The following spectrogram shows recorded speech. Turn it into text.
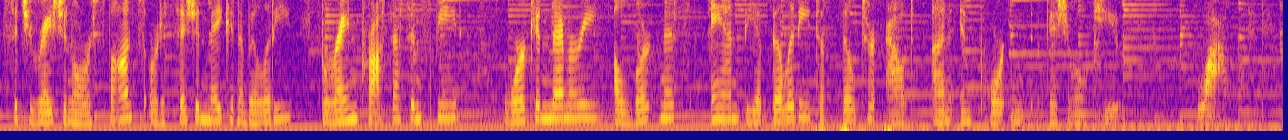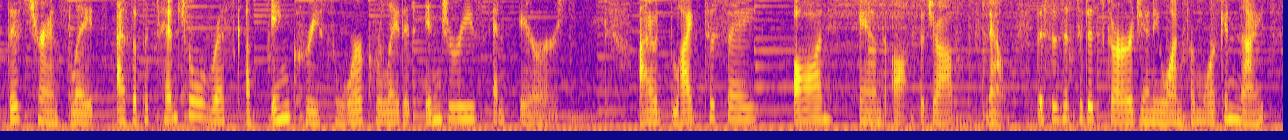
situational response or decision making ability, brain processing speed, working memory, alertness, and the ability to filter out unimportant visual cues. Wow. This translates as a potential risk of increased work related injuries and errors. I would like to say on and off the job. Now, this isn't to discourage anyone from working nights,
